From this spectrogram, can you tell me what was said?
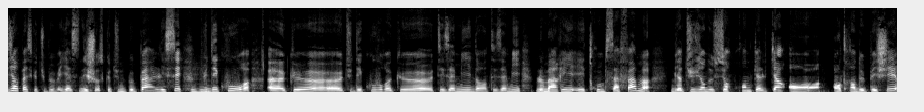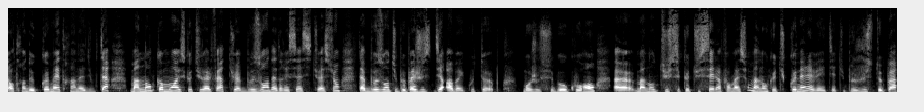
dire parce que tu peux, il y a des choses que tu ne peux pas laisser. Mhm. Tu découvres euh, que euh, tu découvres que euh, tes amis, dans tes amis, le mari et trompe sa femme. Eh bien, tu viens de surprendre quelqu'un en, en train de pécher, en train de commettre un adultère. Maintenant, comment est-ce que tu vas le faire? Tu as besoin d'adresser la situation. Tu as besoin, tu peux pas juste dire ah bah écoute, euh, moi je suis pas au courant. Euh, maintenant, tu sais que tu sais l'information. Maintenant que tu connais la vérité, tu peux juste pas,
